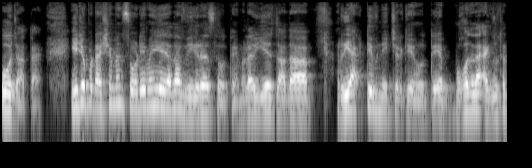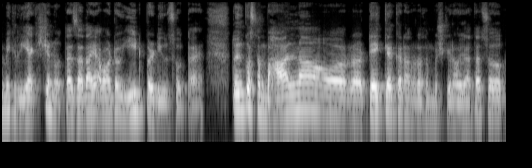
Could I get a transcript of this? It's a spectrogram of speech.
हो जाता है। ये जो पोटेशियम एंड सोडियम है ये ज़्यादा विग्रस होते हैं मतलब ये ज़्यादा रिएक्टिव नेचर के होते हैं बहुत ज़्यादा एक्सोथर्मिक रिएक्शन होता है ज़्यादा अमाउंट ऑफ़ हीट प्रोड्यूस होता है। तो इनको संभालना और टेक केयर करना थोड़ा सा मुश्किल हो जाता है। So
